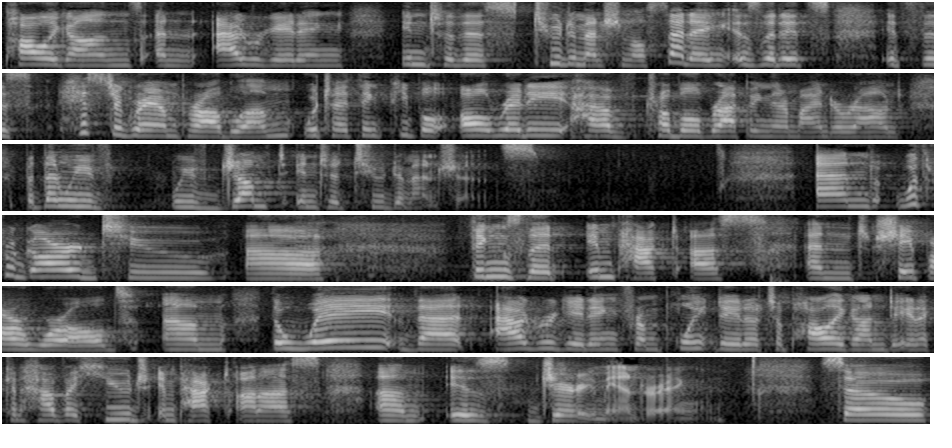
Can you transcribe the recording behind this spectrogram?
polygons and aggregating into this two-dimensional setting is that it's, it's this histogram problem, which I think people already have trouble wrapping their mind around, but then we've, we've jumped into two dimensions. And with regard to uh, things that impact us and shape our world, um, the way that aggregating from point data to polygon data can have a huge impact on us um, is gerrymandering. So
